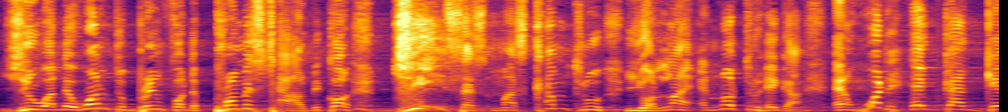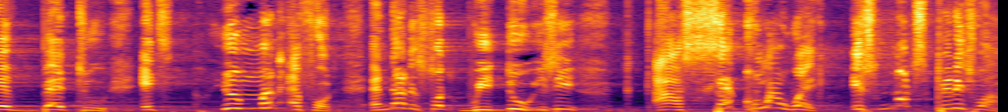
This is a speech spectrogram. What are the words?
you are the one to bring for the promised child because Jesus must come through your line and not through Hagar. And what Hagar gave birth to, it's human effort. And that is what we do. You see, our secular work is not spiritual.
